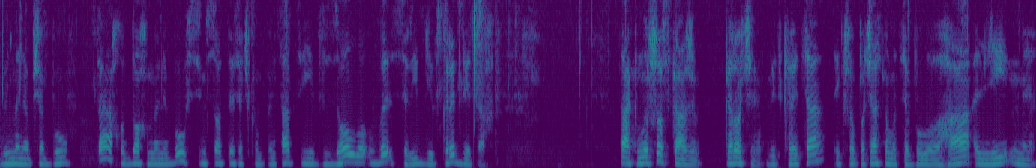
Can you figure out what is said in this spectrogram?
Він в мене взагалі був. Та, хот-дог у мене був 700 тисяч компенсації в золо, в сріблі, в кредитах. Так, ну що скажемо? Коротше, відкриття, якщо по-чесному, це було галіме.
